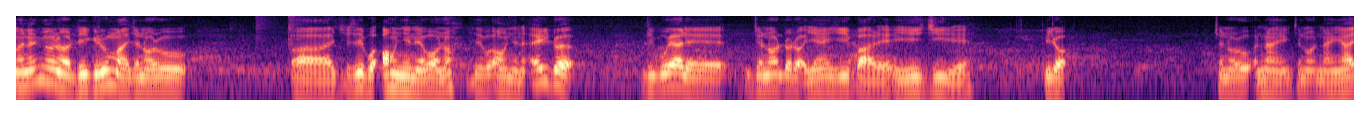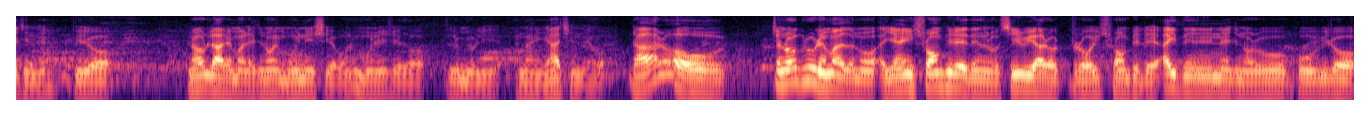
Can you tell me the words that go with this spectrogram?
မှန်တမ်းပြောတော့ဒီ group မှာကျွန်တော်တို့အာကျေးဇူးပေါ်အောင်မြင်တယ်ပေါ့နော်ကျေးဇူးပေါ်အောင်မြင်တယ်အဲ့ဒီအတွက်ဒီပွဲကလည်းကျွန်တော်တို့တော်တော်အရင်ရေးပါတယ်အရေးကြီးတယ်ပြီးတော့ကျွန်တော်တို့အနိုင်ကျွန်တော်အနိုင်ရခြင်းတယ်ပြီးတော့နောက်လာတယ်မှာလည်းကျွန်တော်မွေးနေ့ရှိရပေါ့နော်မွေးနေ့ရှိတော့အဲ့လိုမျိုးလေးအနိုင်ရခြင်းတယ်ပေါ့ဒါကတော့ဟိုကျွန်တော်တို့ group ထဲမှာဆိုတော့အရင် strong ဖြစ်တဲ့အသင်းဆိုလို့ series ကတော့တော်တော်ကြီး strong ဖြစ်တယ်အဲ့ဒီအသင်းနဲ့ကျွန်တော်တို့ပို့ပြီးတော့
